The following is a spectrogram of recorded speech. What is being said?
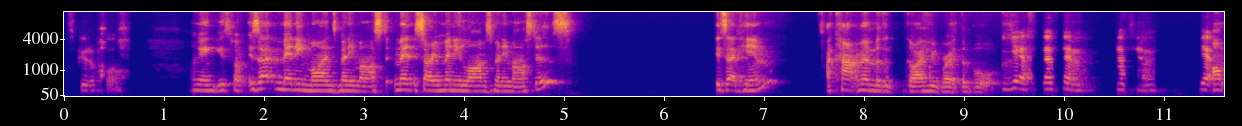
It's beautiful. I'm getting goosebumps. Is that many minds, many masters? Many, sorry, many lives, many masters? Is that him? I can't remember the guy who wrote the book. Yes, that's him. That's him. Yeah, um,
